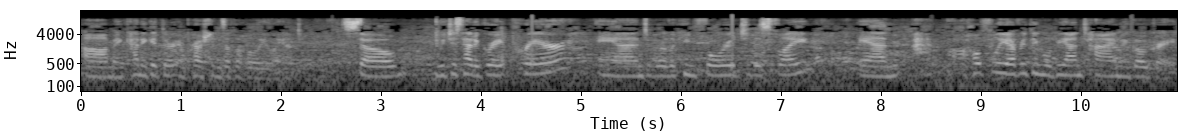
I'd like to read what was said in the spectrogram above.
um, and kind of get their impressions of the Holy Land. So we just had a great prayer and we're looking forward to this flight and hopefully everything will be on time and go great.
